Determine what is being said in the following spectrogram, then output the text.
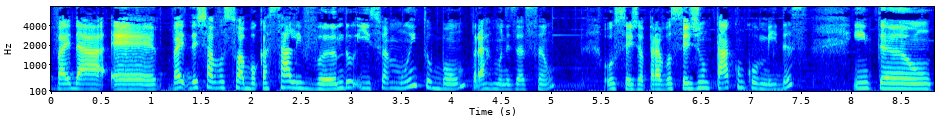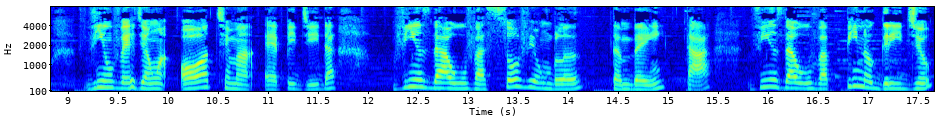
vai dar, é, vai deixar sua boca salivando. E isso é muito bom para harmonização ou seja, para você juntar com comidas. Então, vinho verde é uma ótima é, pedida. Vinhos da uva Sauvignon Blanc também, tá? Vinhos da uva Pinot Grigio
